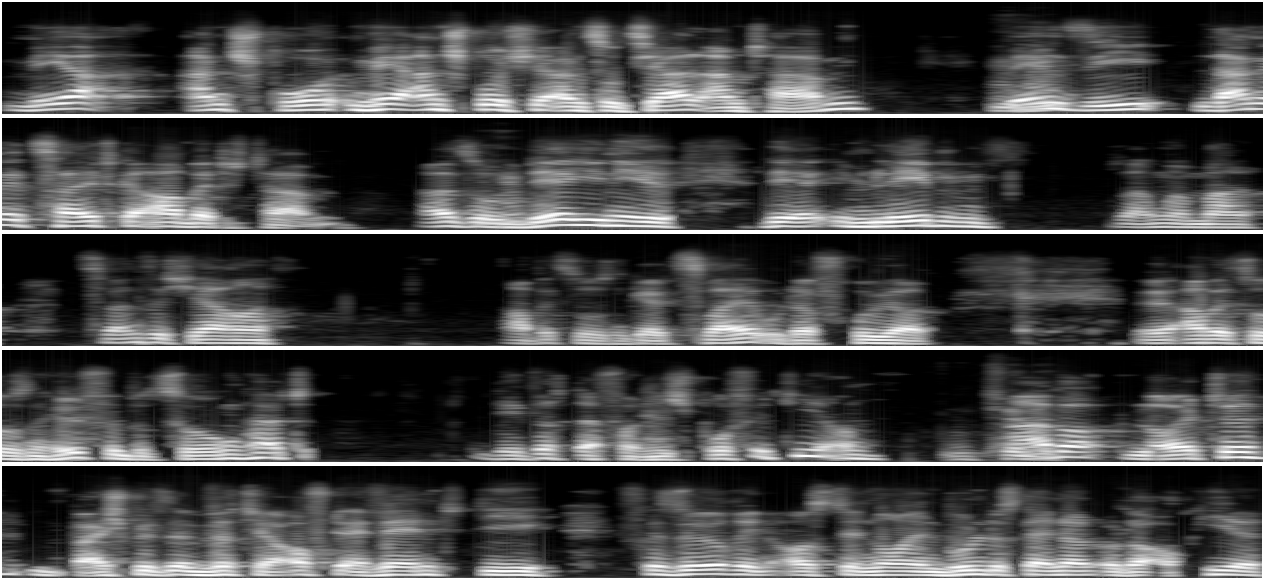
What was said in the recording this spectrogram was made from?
mehr, Anspruch, mehr Ansprüche ans Sozialamt haben, mhm. wenn sie lange Zeit gearbeitet haben. Also mhm. derjenige, der im Leben, sagen wir mal, 20 Jahre Arbeitslosengeld 2 oder früher äh, Arbeitslosenhilfe bezogen hat, der wird davon nicht profitieren. Natürlich. Aber Leute, beispielsweise wird ja oft erwähnt, die Friseurin aus den neuen Bundesländern oder auch hier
